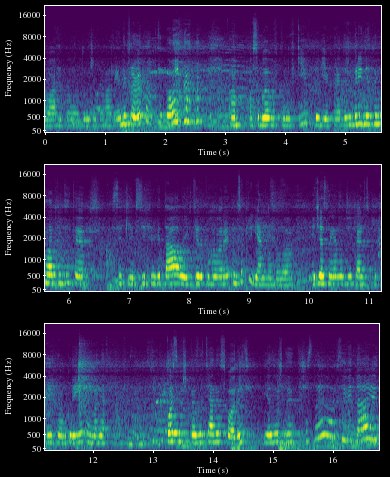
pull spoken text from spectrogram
уваги було, дуже багато. Я не привикла до такого. Особливо в Київ приїхала. Я дуже до рідних не могла підійти. Всіх, всіх вітали і хотіли поговорити. Ну, це приємно було. І чесно, я завжди кажу, коли приїхала в Україну, в мене посмішка з лиця не сходить. Я завжди щаслива, всі вітають.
